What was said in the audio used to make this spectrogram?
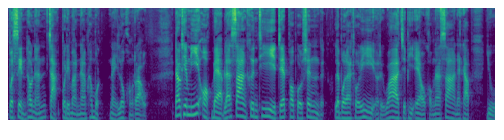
1%เท่านั้นจากปริมาณน้ำทั้งหมดในโลกของเราดาวเทียมนี้ออกแบบและสร้างขึ้นที่ Jet Propulsion Laboratory หรือว่า JPL ของ NASA นะครับ อยู่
